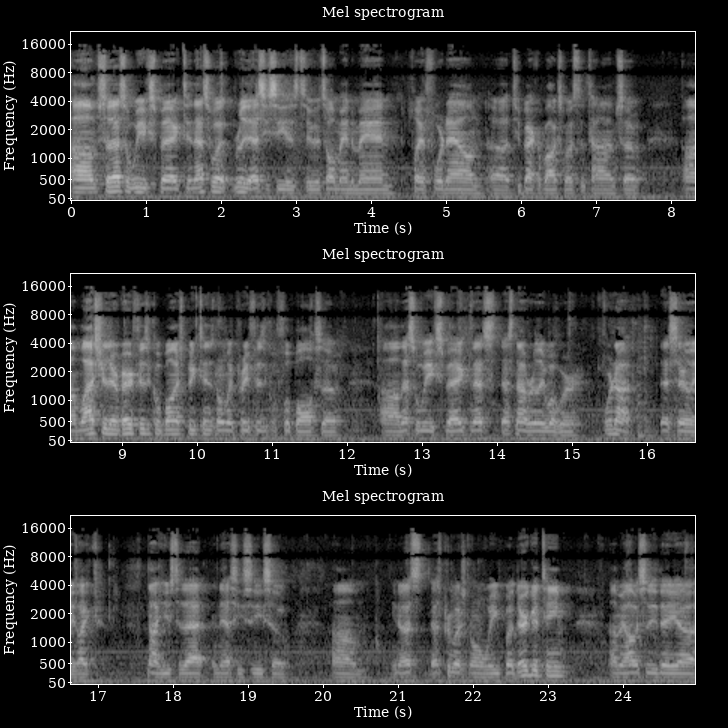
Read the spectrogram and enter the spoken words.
Um, so that's what we expect, and that's what really the SEC is too. It's all man to man, play a four down, uh, two backer box most of the time. So um, last year they're a very physical bunch. Big Ten is normally pretty physical football, so um, that's what we expect. And that's that's not really what we're we're not necessarily like not used to that in the SEC. So um, you know that's that's pretty much a normal week. But they're a good team. I mean, obviously they uh,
